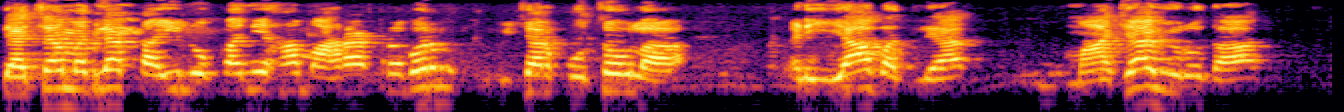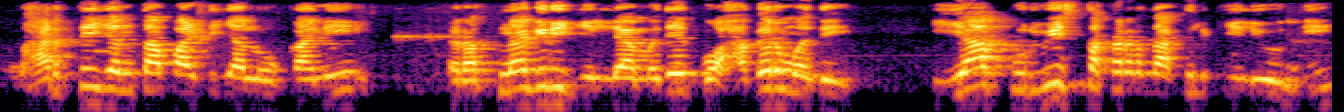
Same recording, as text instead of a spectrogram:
त्याच्यामधल्या काही लोकांनी हा महाराष्ट्रभर विचार पोचवला आणि या बदल्यात माझ्या विरोधात भारतीय जनता पार्टीच्या लोकांनी रत्नागिरी जिल्ह्यामध्ये गुहागरमध्ये यापूर्वीच तक्रार दाखल केली होती.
